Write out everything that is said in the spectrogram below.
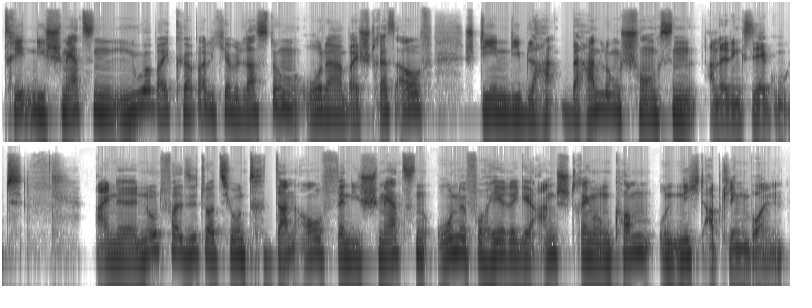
Treten die Schmerzen nur bei körperlicher Belastung oder bei Stress auf, stehen die Behandlungschancen allerdings sehr gut. Eine Notfallsituation tritt dann auf, wenn die Schmerzen ohne vorherige Anstrengung kommen und nicht abklingen wollen.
